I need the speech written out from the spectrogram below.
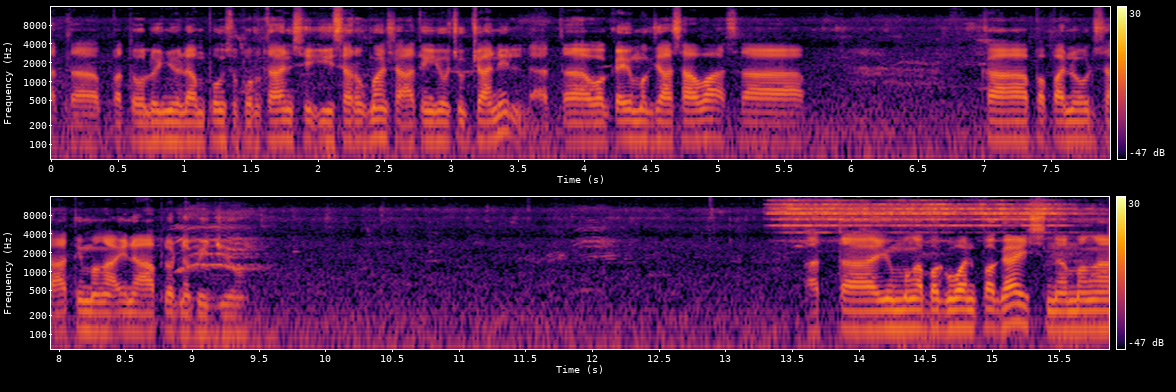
At ah, patuloy nyo lang pong suportahan si Isa Rugman sa ating YouTube channel at ah, huwag kayong magsasawa sa kapapanood sa ating mga ina-upload na video. At ah, yung mga baguhan pa guys na mga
